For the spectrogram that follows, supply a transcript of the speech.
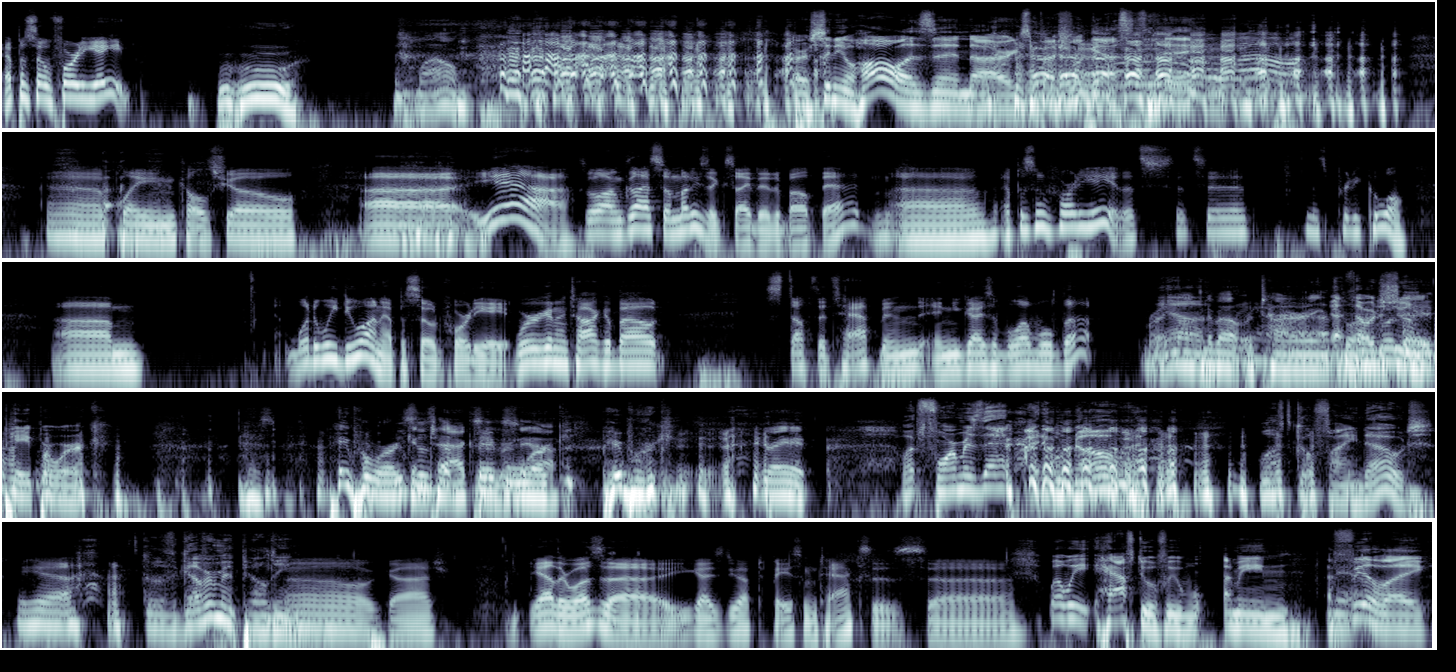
Episode 48. woohoo! Wow. Arsenio Hall is in our special guest today. Uh, playing call show. Uh, yeah. So I'm glad somebody's excited about that. Uh, episode 48. That's that's uh, that's pretty cool. Um, what do we do on episode 48? We're going to talk about stuff that's happened, and you guys have leveled up. Right. Talking about retiring. I thought we a were just doing state. paperwork. paperwork This and taxes. paperwork. Yeah. Paperwork. Great. What form is that? I don't know. well, let's go find out. Yeah. Let's go to the government building. oh gosh. Yeah, there was a. You guys do have to pay some taxes. Uh, well, we have to if we. I mean, I Yeah. feel like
